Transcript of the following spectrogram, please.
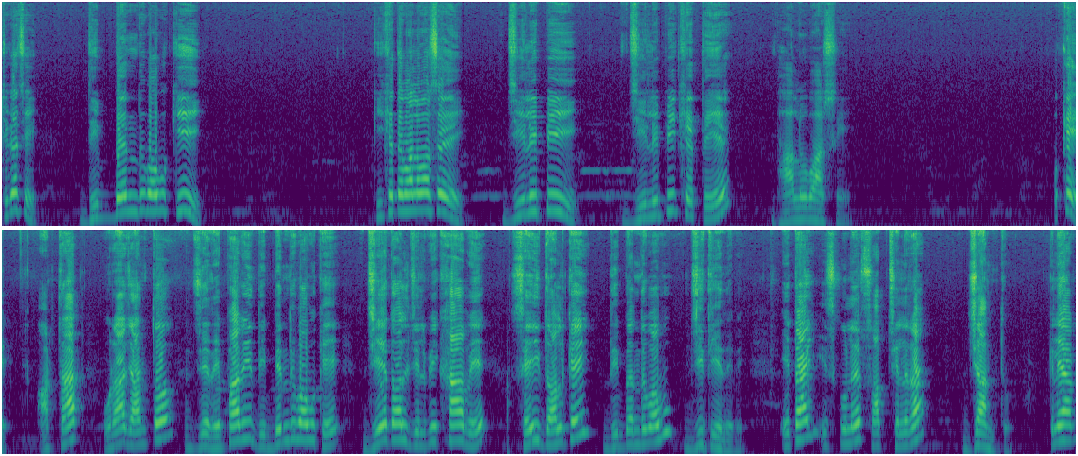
ঠিক আছে? দিব্যেন্দু বাবু কি? কি খেতে ভালোবাসে? জিলিপি। জিলিপি খেতে ভালোবাসে। ওকে, অর্থাৎ ওরা জানতো যে রেফারি দিব্যেন্দুবাবুকে যে দল জিলিপি খাওয়াবে সেই দলকেই দিব্যেন্দুবাবু জিতিয়ে দেবে। এটাই স্কুলের সব ছেলেরা জানতো। ক্লিয়ার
